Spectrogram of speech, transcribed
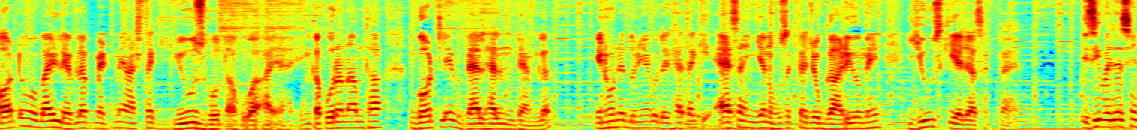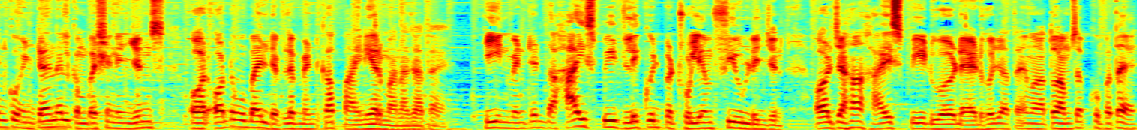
ऑटोमोबाइल डेवलपमेंट में आज तक यूज़ होता हुआ आया है। इनका पूरा नाम था गॉटलेब वेलहेल्म डेमलर इन्होंने दुनिया को दिखाया था कि ऐसा इंजन हो सकता है जो गाड़ियों में यूज़ किया जा सकता है। इसी वजह से इनको इंटरनल कंबशन इंजन और ऑटोमोबाइल डेवलपमेंट का पाइनियर माना जाता है। He invented the high speed liquid petroleum fuelled engine और जहाँ हाई स्पीड वर्ड ऐड हो जाता है, वहाँ तो हम सबको पता है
